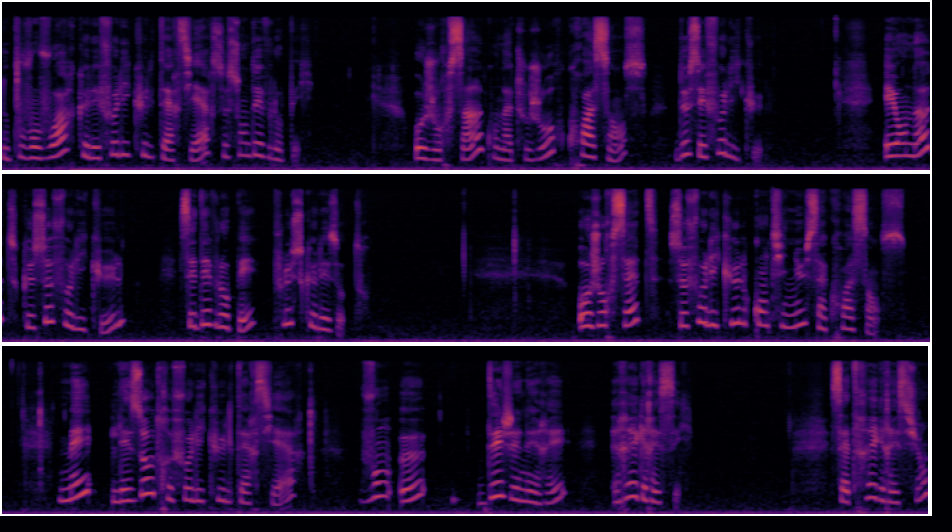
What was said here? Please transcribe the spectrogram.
nous pouvons voir que les follicules tertiaires se sont développés. Au jour 5, on a toujours croissance de ces follicules. Et on note que ce follicule s'est développé plus que les autres. Au jour 7, ce follicule continue sa croissance. Mais les autres follicules tertiaires vont, eux, dégénérer régresser. Cette régression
